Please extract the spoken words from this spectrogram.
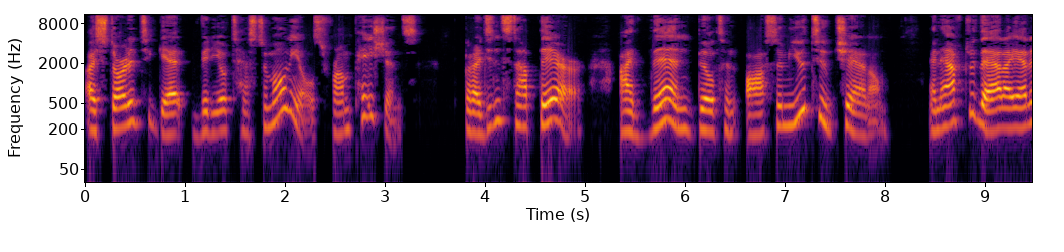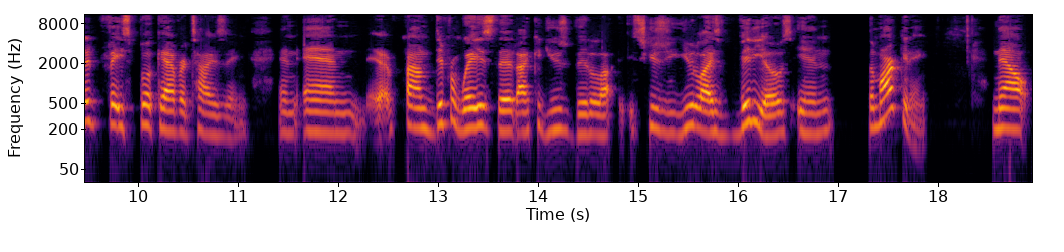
I started to get video testimonials from patients, but I didn't stop there. I then built an awesome YouTube channel. And after that, I added Facebook advertising and, and uh, found different ways that I could use video, excuse me, utilize videos in the marketing. Now,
